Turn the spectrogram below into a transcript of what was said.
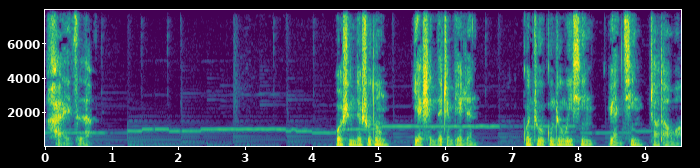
孩子啊。我是你的树洞，也是你的枕边人。关注公众微信“远近”，找到我。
